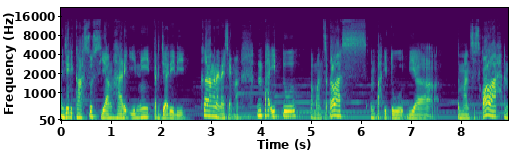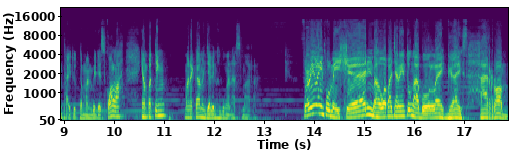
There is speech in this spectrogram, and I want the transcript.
menjadi kasus yang hari ini terjadi di kalangan anak SMA. Entah itu teman sekelas, entah itu dia teman sesekolah, entah itu teman beda sekolah. Yang penting mereka menjalin hubungan asmara. For your information, bahwa pacaran itu nggak boleh guys, haram.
